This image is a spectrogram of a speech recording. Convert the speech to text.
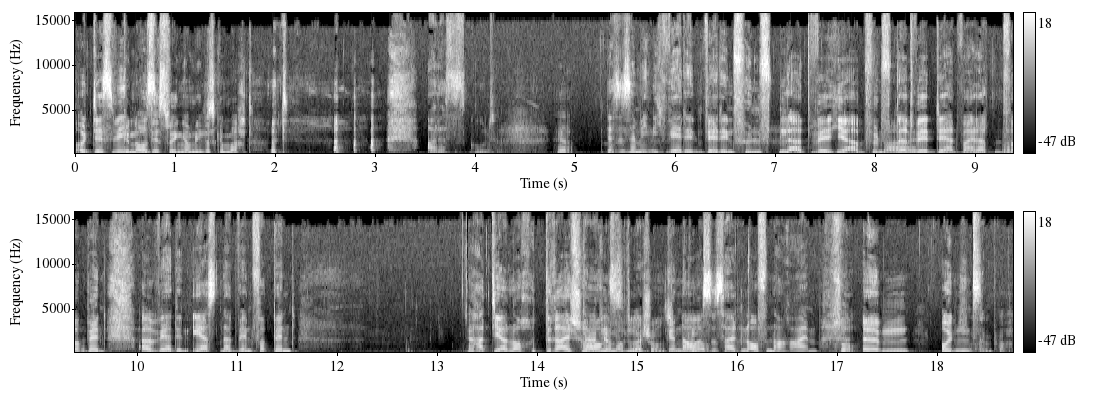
Und deswegen Genau deswegen haben die das gemacht. Oh, das ist gut. Ja. Das ist nämlich nicht, wer den, wer den fünften Advent, hier am fünften Nein. Advent, der hat Weihnachten verpennt. Aber wer den ersten Advent verpennt, hat ja noch drei Chancen. hat ja noch drei Chancen, Genau, genau. es ist halt ein offener Reim. So. Ähm, und, So einfach.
